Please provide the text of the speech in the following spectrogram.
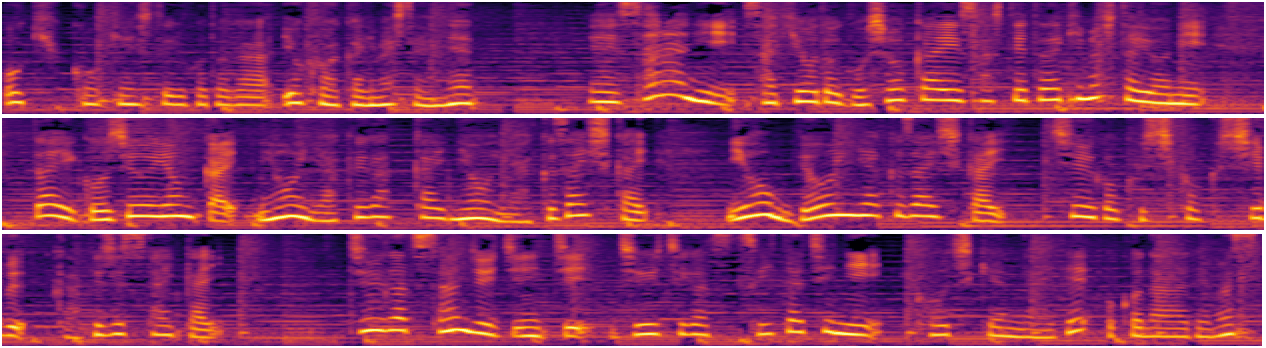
大きく貢献していることがよく分かりましたよね、えー、さらに先ほどご紹介させていただきましたように第54回日本薬学会日本薬剤師会日本病院薬剤師会中国四国支部学術大会。10月31日11月1日に高知県内で行われます、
